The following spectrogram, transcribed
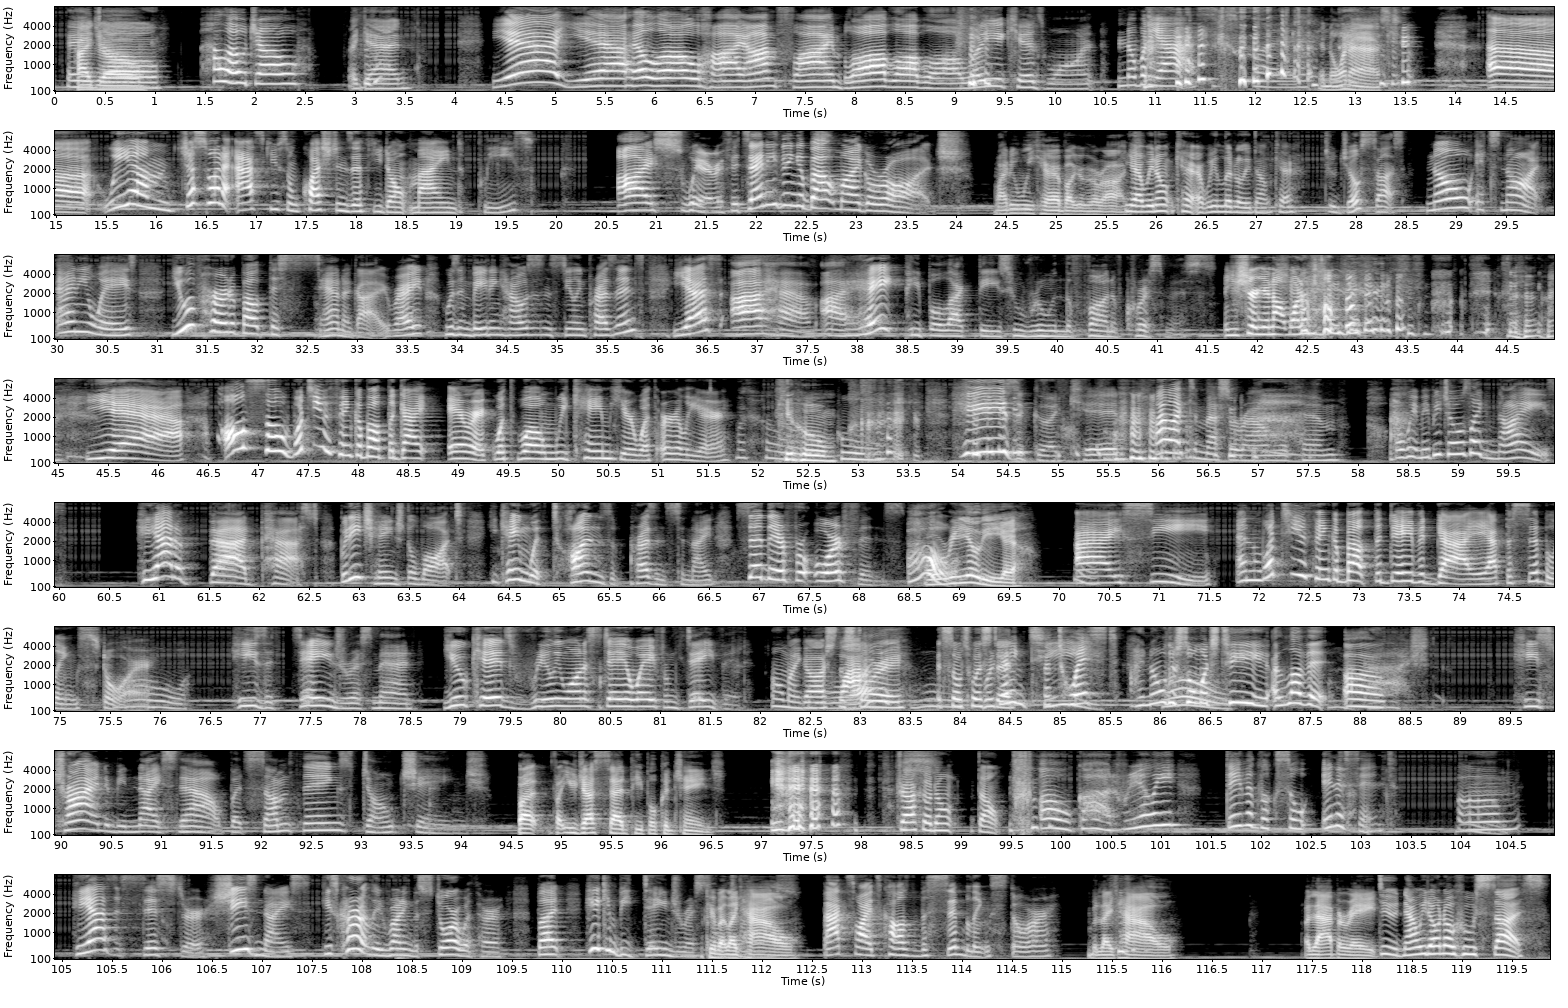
Hey Hi, Joe. Hello, Joe. Again. Yeah, yeah. Hello, hi. I'm fine. Blah blah blah. What do you kids want? Nobody asked. but- And no one asked. Uh, we um just want to ask you some questions if you don't mind, please. I swear, if it's anything about my garage, Why do we care about your garage? Yeah, we don't care. We literally don't care. dude, Joe sus. No, it's not. Anyways, you have heard about this Santa guy, right? Who's invading houses and stealing presents? Yes, I have. I hate people like these who ruin the fun of Christmas. Are you sure you're not one of them? yeah. Also, what do you think about the guy Eric with whom we came here with earlier? With Whom? Whom? He's a good kid. I like to mess around with him. Oh, wait, maybe Joe's like nice. He had a bad past, but he changed a lot. He came with tons of presents tonight, said they're for orphans. Oh, really? I see. And what do you think about the David guy at the siblings store? Oh, he's a dangerous man. You kids really want to stay away from David. Oh my gosh, the What? story. It's so twisted. We're getting tea. The twist. I know there's so much tea. I love it. Uh, Gosh. He's trying to be nice now, but some things don't change. But but you just said people could change. Draco, don't don't. oh God, really? David looks so innocent. um, He has a sister. She's nice. He's currently running the store with her, but he can be dangerous. Okay, but like how? That's why it's called the sibling store. But like how? Elaborate. dude, now we don't know who's sus.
